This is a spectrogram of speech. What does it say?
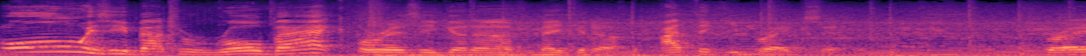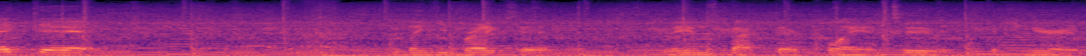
oh, is he about to roll back or is he gonna make it up? I think he breaks it. Break it. I think he breaks it. Liam's back there playing too. You can hear him.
